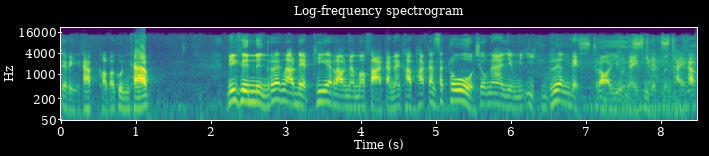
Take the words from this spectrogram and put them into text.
สิริครับขอบพระคุณครับนี่คือหนึ่งเรื่องราวเด็ดที่เรานำมาฝากกันนะครับ พักกันสักครู่ ช่วงหน้ายังมีอีกเรื่องเด็ดรออยู่ในทีเด็ดเมืองไทยครับ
